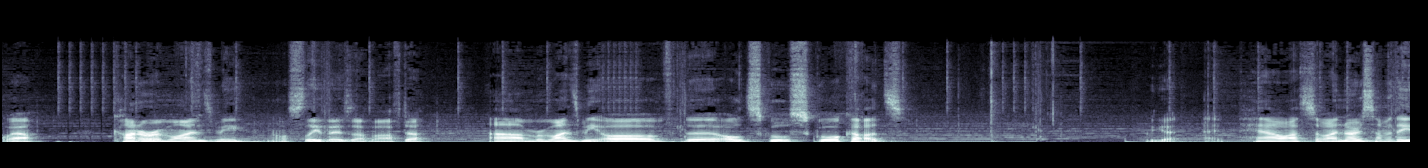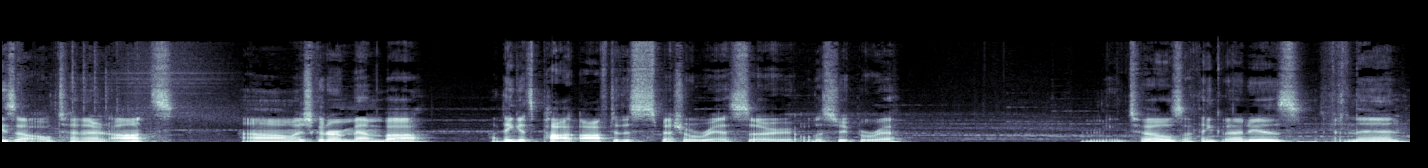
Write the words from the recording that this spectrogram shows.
Wow. Kind of reminds me, I'll sleeve those up after, um, reminds me of the old school scorecards. We got a power, so I know some of these are alternate arts. Um, I just got to remember, I think it's part after the special rare, so, or the super rare. Turles, I think that is. And then,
